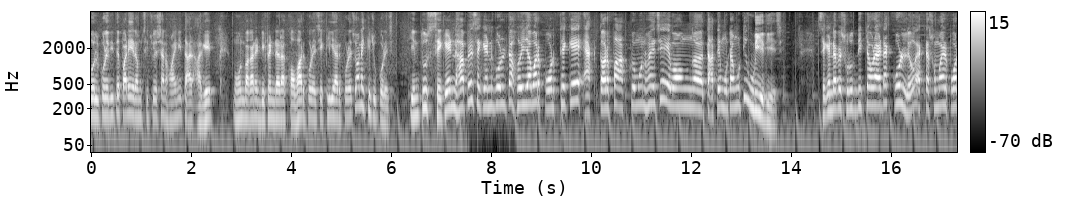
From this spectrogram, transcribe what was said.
গোল করে দিতে পারে এরকম সিচুয়েশান হয়নি। তার আগে মোহনবাগানের ডিফেন্ডাররা কভার করেছে ক্লিয়ার করেছে, অনেক কিছু করেছে। কিন্তু সেকেন্ড হাফে সেকেন্ড গোলটা হয়ে যাওয়ার পর থেকে একতরফা আক্রমণ হয়েছে এবং তাতে মোটামুটি উড়িয়ে দিয়েছে। সেকেন্ড হাফের শুরুর দিকটা ওরা অ্যাটাক করলেও একটা সময়ের পর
